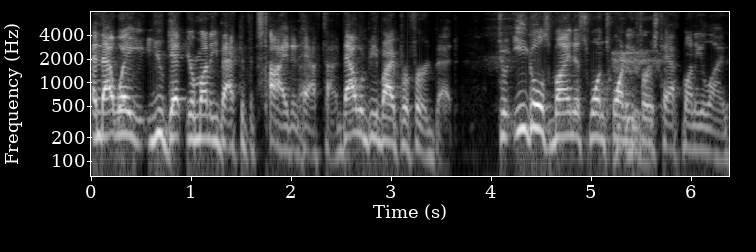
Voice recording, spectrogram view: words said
and that way you get your money back if it's tied at halftime. That would be my preferred bet to Eagles minus 120 first half money line,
